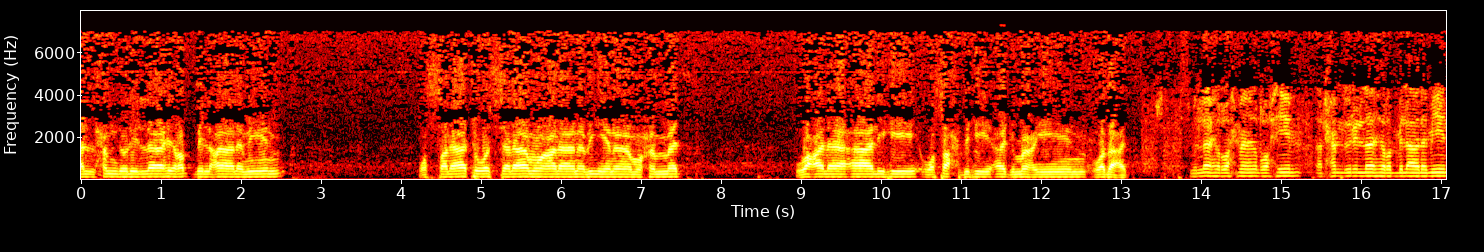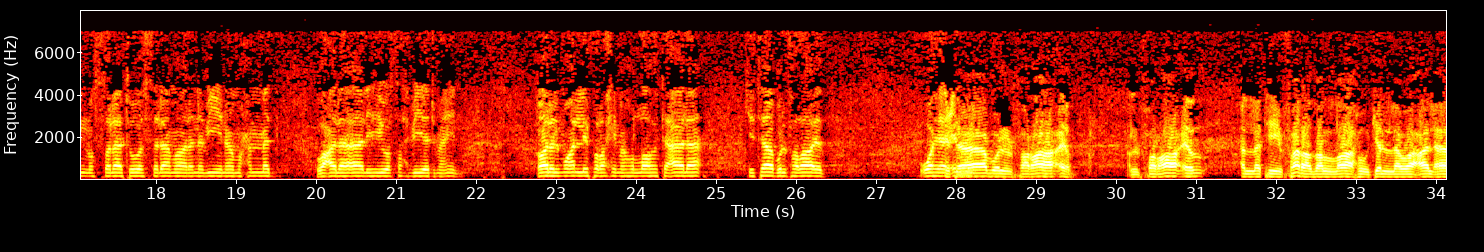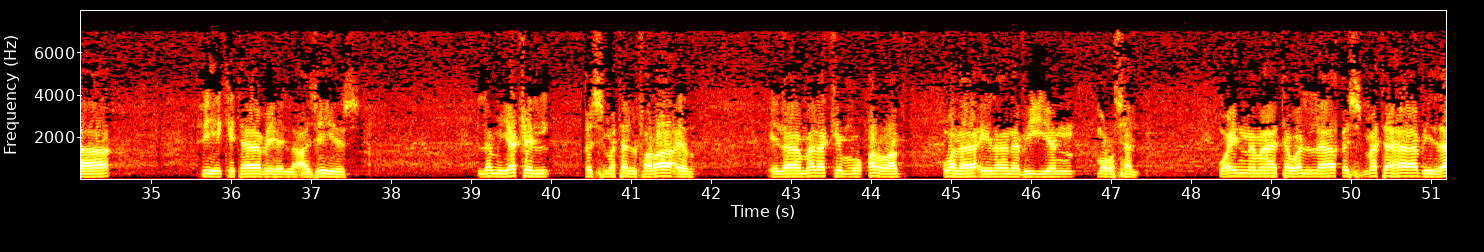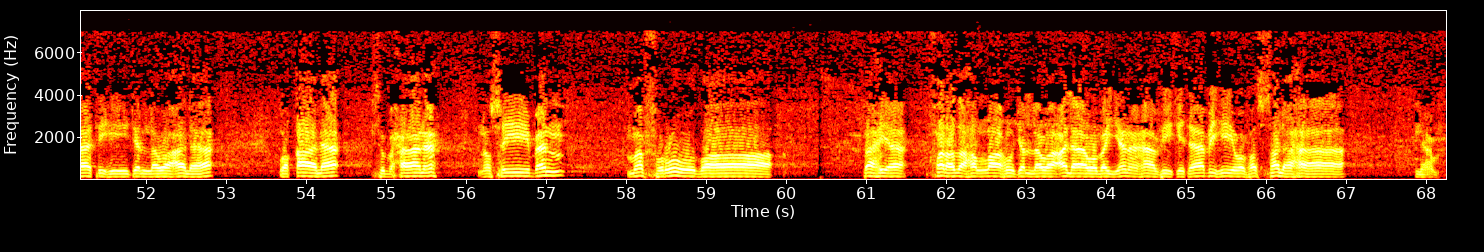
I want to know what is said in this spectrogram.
الحمد لله رب العالمين والصلاة والسلام على نبينا محمد وعلى آله وصحبه أجمعين وبعد. بسم الله الرحمن الرحيم. الحمد لله رب العالمين والصلاة والسلام على نبينا محمد وعلى آله وصحبه أجمعين. قال المؤلف رحمه الله تعالى كتاب الفرائض وهي كتاب الفرائض. الفرائض التي فرض الله جل وعلا في كتابه العزيز. لم يكل قسمة الفرائض إلى ملك مقرب ولا إلى نبي مرسل وإنما تولى قسمتها بذاته جل وعلا وقال سبحانه نصيبا مفروضا. فهي فرضها الله جل وعلا وبينها في كتابه وفصلها. نعم.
